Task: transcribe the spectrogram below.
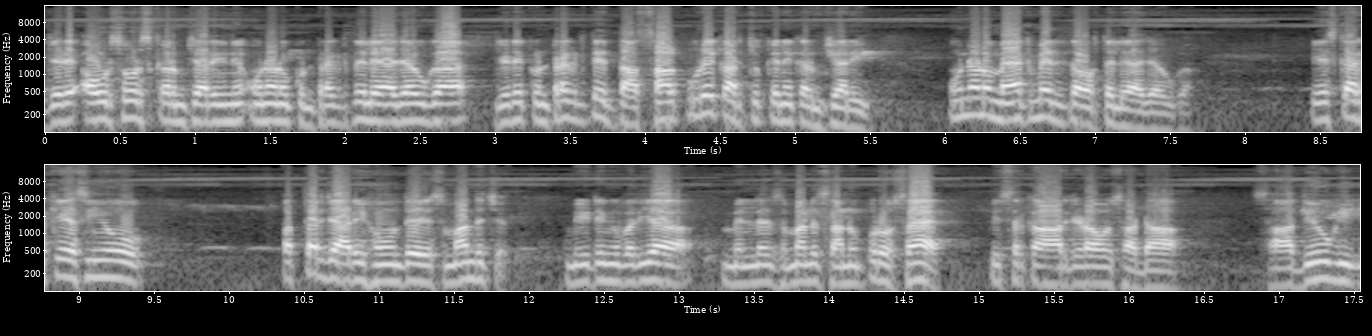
ਜਿਹੜੇ ਆਊਟਸੋਰਸ ਕਰਮਚਾਰੀ ਨੇ ਉਹਨਾਂ ਨੂੰ ਕੰਟਰੈਕਟ ਤੇ ਲਿਆ ਜਾਊਗਾ, ਜਿਹੜੇ ਕੰਟਰੈਕਟ ਤੇ 10 ਸਾਲ ਪੂਰੇ ਕਰ ਚੁੱਕੇ ਨੇ ਕਰਮਚਾਰੀ, ਉਹਨਾਂ ਨੂੰ ਮਹਿਕਮੇ ਦੇ ਤੌਰ ਤੇ ਲਿਆ ਜਾਊਗਾ। ਇਸ ਕਰਕੇ ਅਸੀਂ ਉਹ ਪੱਤਰ ਜਾਰੀ ਹੋਣ ਦੇ ਸੰਬੰਧ 'ਚ ਮੀਟਿੰਗ ਵਧੀਆ ਮਿਲਣ ਦੇ ਸੰਬੰਧ ਸਾਨੂੰ ਭਰੋਸਾ ਹੈ ਕਿ ਸਰਕਾਰ ਜਿਹੜਾ ਉਹ ਸਾਡਾ ਸਾਥ ਦੇਊਗੀ,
